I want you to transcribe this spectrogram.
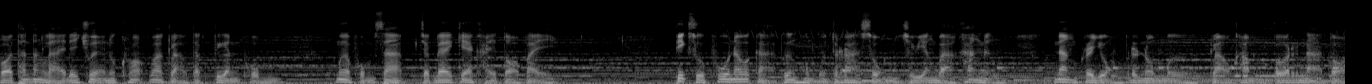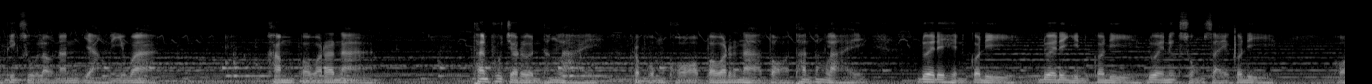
ขอท่านทั้งหลายได้ช่วยอนุเคราะห์ว่ากล่าวตักเตือนผม เมื่อผมทราบจะได้แก้ไขต่อไป ภิกษุผู้นวกะเพิ่งห่มอุตราสงเฉียงบ่าข้างหนึ่ง นั่งประยงประนมมือกล่าวคำปวารณาต่อภิกษุเหล่านั้นอย่างนี้ว่าคำปวารณา ท่านผู้เจริญทั้งหลาย กระผมขอปวารณาต่อท่านทั้งหลาย ด้วยได้เห็นก็ดี ด้วยได้ยินก็ดี ด้วยนึกสงสัยก็ดี ขอ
